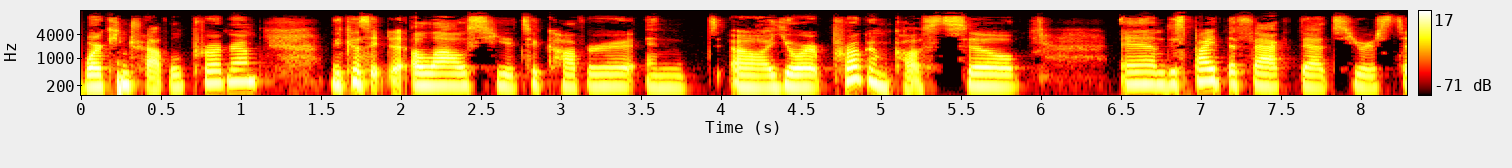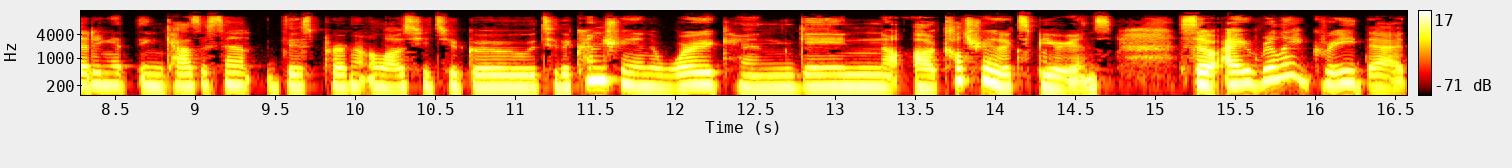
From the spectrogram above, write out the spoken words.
work and travel program because it allows you to cover and uh, your program costs so and despite the fact that you're studying it in Kazakhstan, this program allows you to go to the country and work and gain a cultural experience. So I really agree that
